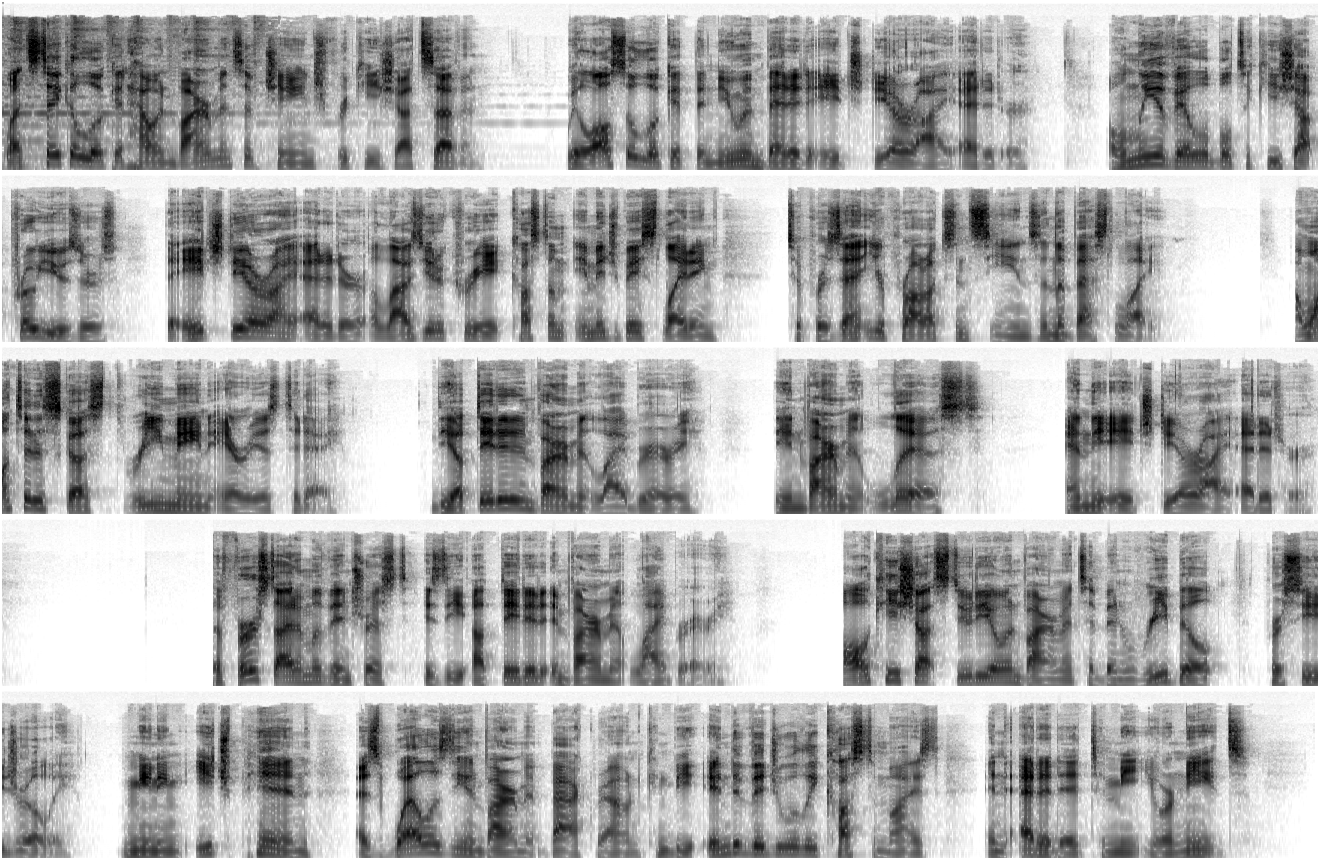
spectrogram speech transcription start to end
Let's take a look at how environments have changed for KeyShot 7. We'll also look at the new embedded HDRI editor. Only available to KeyShot Pro users, the HDRI editor allows you to create custom image-based lighting to present your products and scenes in the best light. I want to discuss three main areas today. The updated environment library, the environment list, and the HDRI editor. The first item of interest is the updated environment library. All KeyShot Studio environments have been rebuilt procedurally, meaning each pin as well as the environment background can be individually customized and edited to meet your needs.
